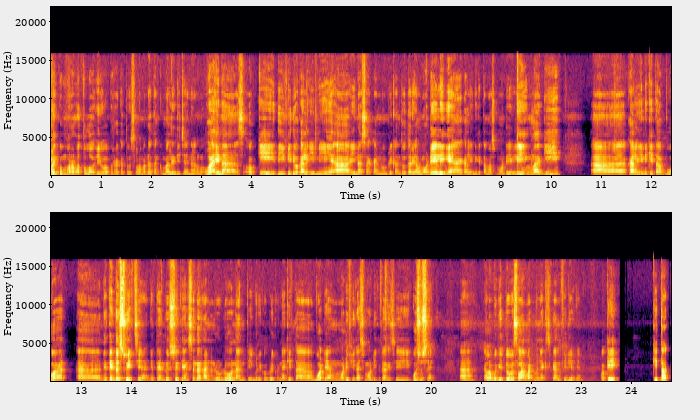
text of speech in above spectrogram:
Assalamualaikum warahmatullahi wabarakatuh. Selamat datang kembali di channel Wah Inas Oke di video kali ini uh, Inas akan memberikan tutorial modeling ya. Kali ini kita masuk modeling lagi. Uh, Kali ini kita buat uh, Nintendo Switch ya. Nintendo Switch yang sederhana dulu. Nanti berikut-berikutnya kita buat yang modifikasi-modifikasi khusus ya. Nah kalau begitu selamat menyaksikan videonya. Oke Kita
